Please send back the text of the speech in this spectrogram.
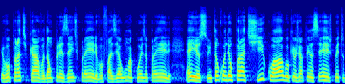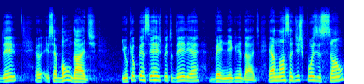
eu vou praticar, vou dar um presente para ele, vou fazer alguma coisa para ele. É isso. Então, quando eu pratico algo que eu já pensei a respeito dele, eu, isso é bondade. E o que eu pensei a respeito dele é benignidade. É a nossa disposição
